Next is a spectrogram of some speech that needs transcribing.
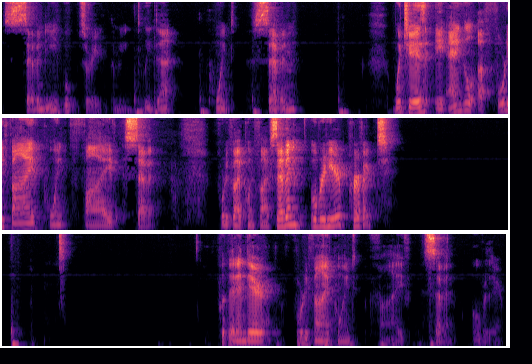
70, oh, sorry, let me delete that, 0.7, which is a angle of 45.57. 45.57 over here, perfect. Put that in there, 45.57 over there.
